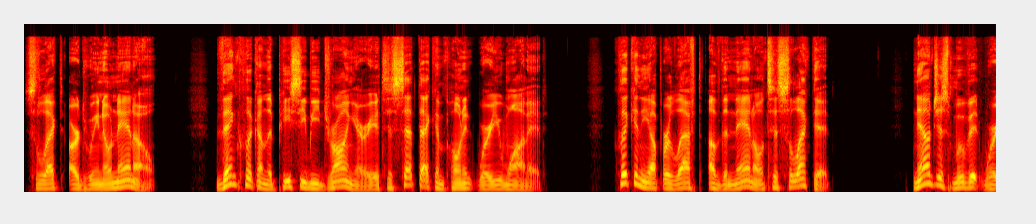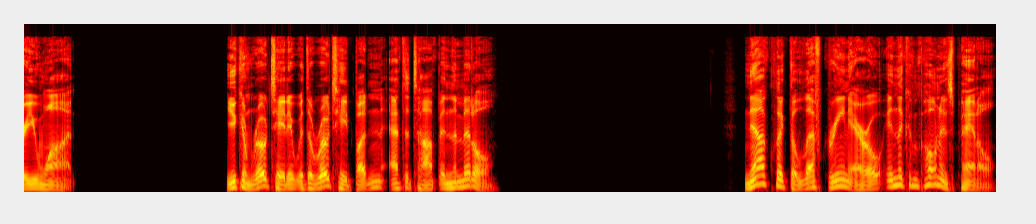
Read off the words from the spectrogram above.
Select Arduino Nano. Then click on the PCB drawing area to set that component where you want it. Click in the upper left of the Nano to select it. Now just move it where you want. You can rotate it with the Rotate button at the top in the middle. Now click the left green arrow in the Components panel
